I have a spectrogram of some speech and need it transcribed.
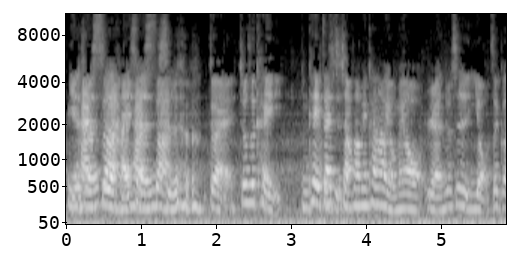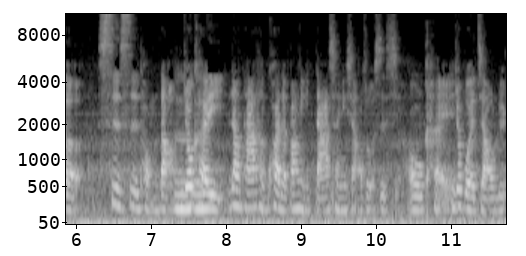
你也还算还算是。对，就是可以，你可以在职场上面看到有没有人就是有这个四四通道，嗯你就可以让他很快的帮你达成你想要做的事情，OK，你就不会焦虑。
